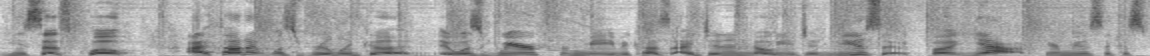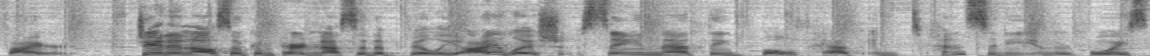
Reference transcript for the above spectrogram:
He says, quote, I thought it was really good. It was weird for me because I didn't know you did music, but yeah, your music is fire. Jaden also compared Nessa to Billie Eilish, saying that they both have intensity in their voice,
